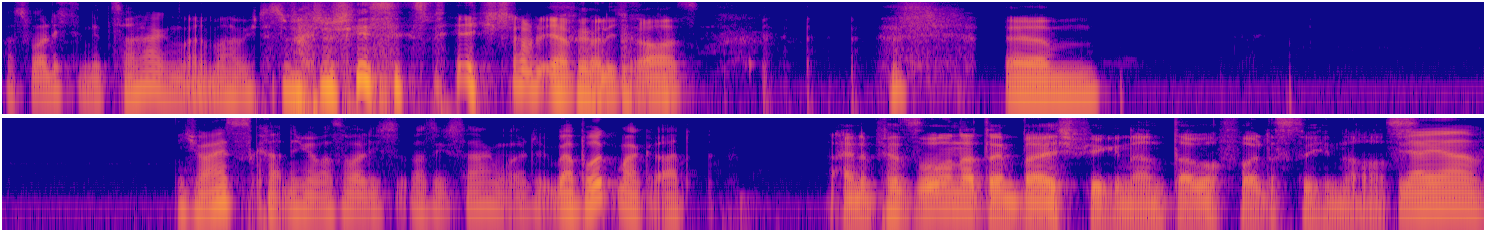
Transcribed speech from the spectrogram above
was wollte ich denn jetzt sagen? Warte mal, habe ich das mal notiert? Jetzt bin ich schon wieder völlig raus. ähm, ich weiß es gerade nicht mehr, was, wollte ich, was ich sagen wollte. Überbrück mal gerade. Eine Person hat ein Beispiel genannt, darauf wolltest du hinaus. Ja, ja.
